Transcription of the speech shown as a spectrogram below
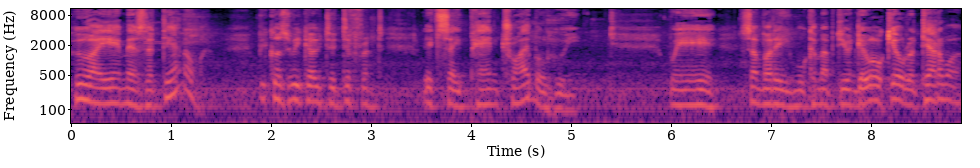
who I am as a Te Arawa, because we go to different, let's say, pan-tribal hui, where somebody will come up to you and go, oh, kia ora Te Arawa,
